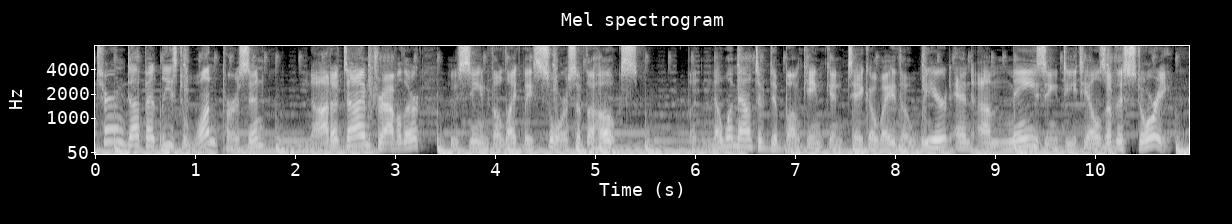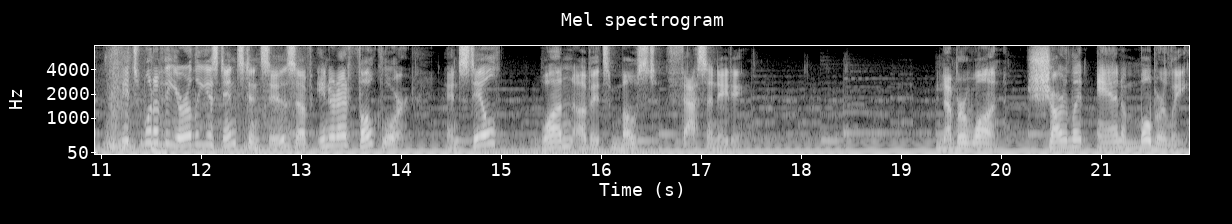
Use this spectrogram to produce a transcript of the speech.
turned up at least one person, not a time traveler, who seemed the likely source of the hoax but no amount of debunking can take away the weird and amazing details of this story. It's one of the earliest instances of internet folklore, and still one of its most fascinating. Number 1. Charlotte Ann Moberly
